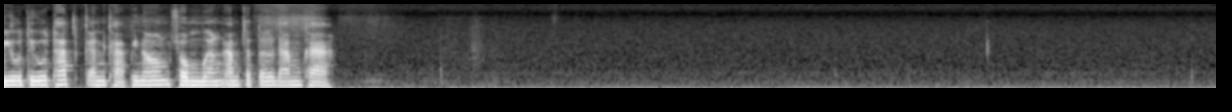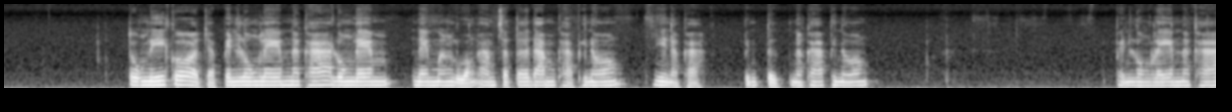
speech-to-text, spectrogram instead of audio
วิวทิวทัศน์กันค่ะพี่น้องชมเมืองอัมสเตอร์ดัมค่ะตรงนี้ก็จะเป็นโรงแรมนะคะ โรงแรมในเมืองหลวงอัมสเตอร์ดัมค่ะ พี่น้อง นี่นะคะ เป็นตึกนะคะ พี่น้อง เป็นโรงแรมนะคะ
